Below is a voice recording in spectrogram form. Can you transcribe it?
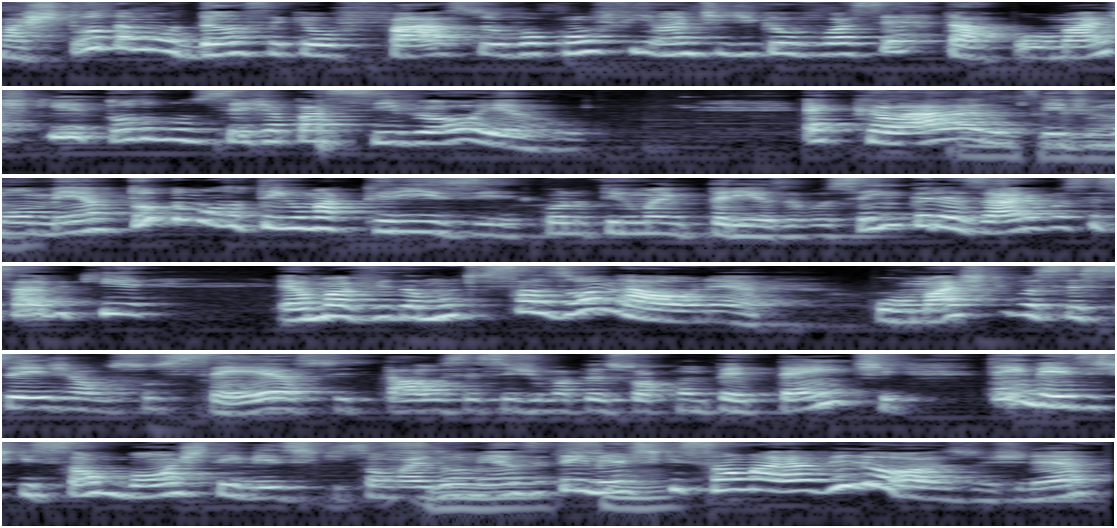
mas toda mudança que eu faço, eu vou confiante de que eu vou acertar, por mais que todo mundo seja passível ao erro. É claro que teve momento, todo mundo tem uma crise quando tem uma empresa. Você é empresário, você sabe que é uma vida muito sazonal, né? por mais que você seja um sucesso e tal, você seja uma pessoa competente, tem meses que são bons, tem meses que são mais sim, ou menos e tem sim. meses que são maravilhosos, né?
